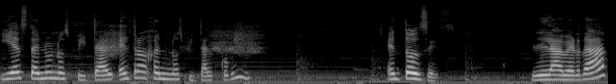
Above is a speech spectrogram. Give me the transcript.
Y está en un hospital, él trabaja en un hospital COVID. Entonces, la verdad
